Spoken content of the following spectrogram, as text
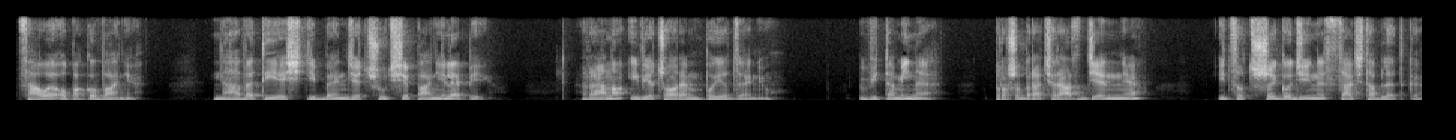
Całe opakowanie. Nawet jeśli będzie czuć się pani lepiej. Rano i wieczorem po jedzeniu. Witaminę proszę brać raz dziennie i co 3 godziny ssać tabletkę.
